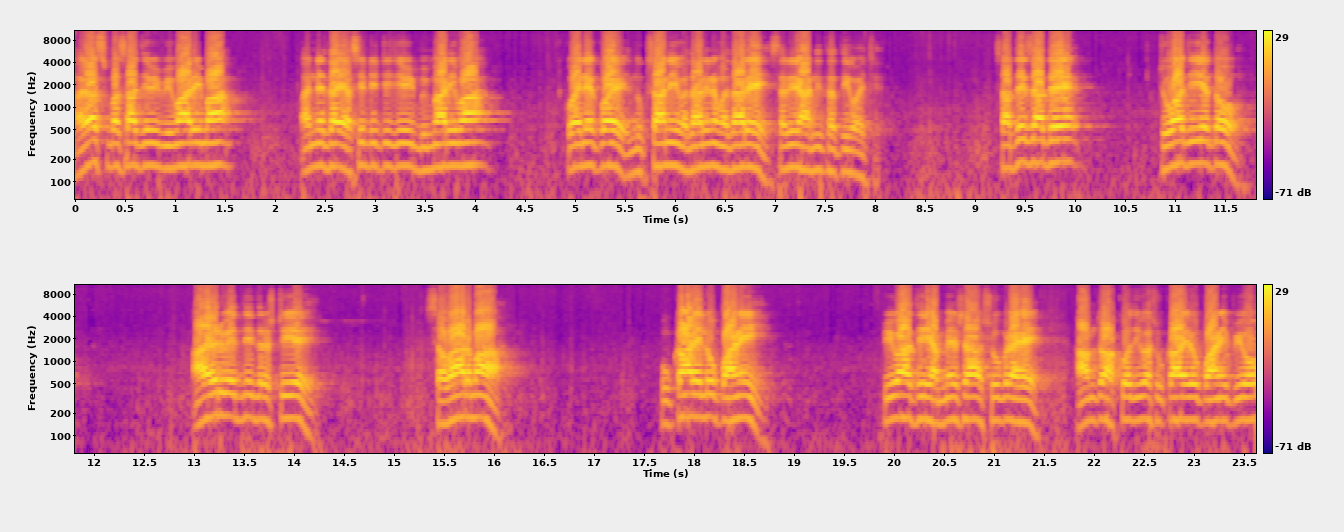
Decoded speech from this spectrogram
હરસ મસા જેવી બીમારીમાં, અન્યથા એસિડિટી જેવી બીમારીમાં કોઈને કોઈ નુકસાની વધારે ને વધારે શરીર હાનિ થતી હોય છે. સાથે સાથે જોવા જઈએ તો આયુર્વેદની દ્રષ્ટિએ સવારમાં ઉકાળેલું પાણી પીવાથી હંમેશા શુભ રહે. આમ તો આખો દિવસ ઉકાળેલું પાણી પીવો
